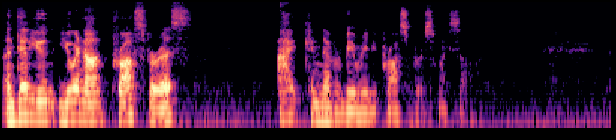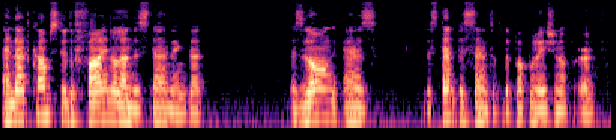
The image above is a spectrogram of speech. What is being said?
Until you you're not prosperous, I can never be really prosperous myself. And that comes to the final understanding that as long as there's 10% of the population of Earth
